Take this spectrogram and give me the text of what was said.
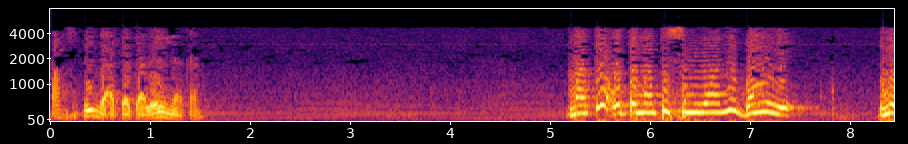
Pasti nggak ada dalilnya kan? Maka otomatis semuanya baik. Ini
